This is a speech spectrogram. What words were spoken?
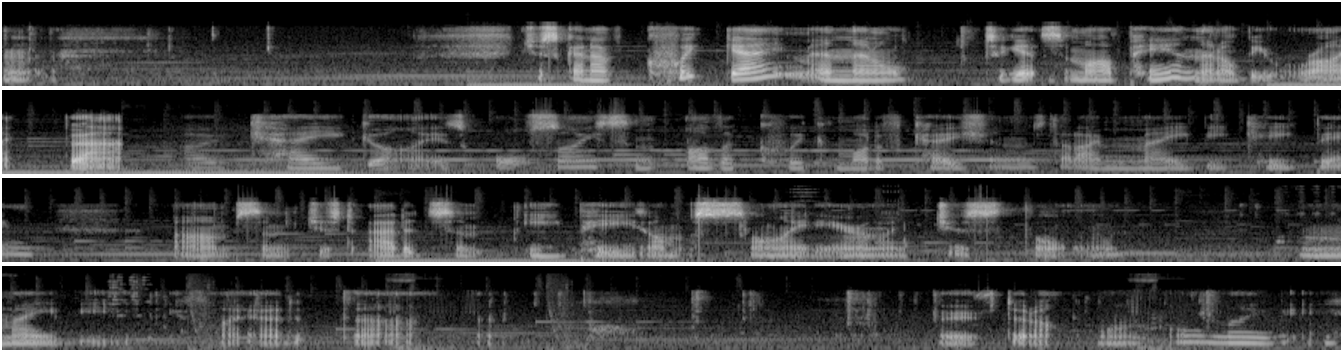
Hmm. Just gonna have a quick game and then I'll to get some RP and then I'll be right back. Okay guys, also some other quick modifications that I may be keeping um, some just added some EPs on the side here and I just thought maybe if I added that moved it up one or maybe.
